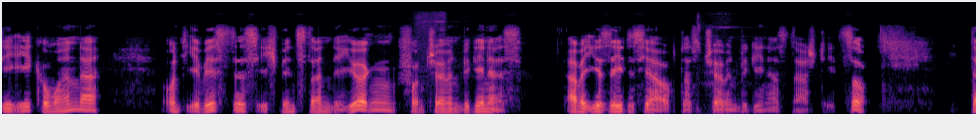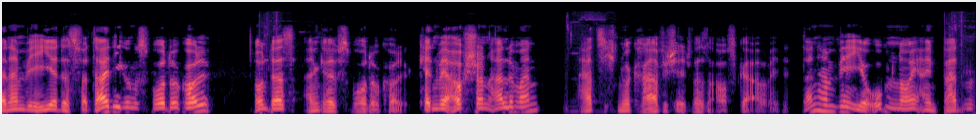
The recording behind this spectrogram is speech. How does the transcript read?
DE Commander, und ihr wisst es, ich bin's dann, der Jürgen von German Beginners. Aber ihr seht es ja auch, dass German Beginners dasteht. So, dann haben wir hier das Verteidigungsprotokoll und das Angriffsprotokoll. Kennen wir auch schon alle, Mann? Hat sich nur grafisch etwas aufgearbeitet. Dann haben wir hier oben neu ein Button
